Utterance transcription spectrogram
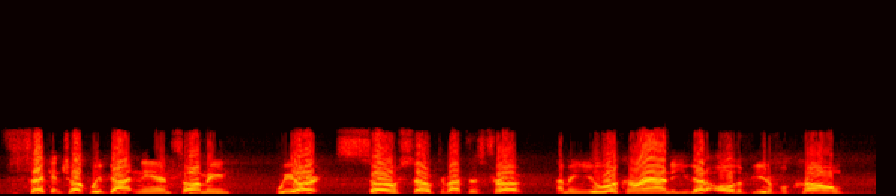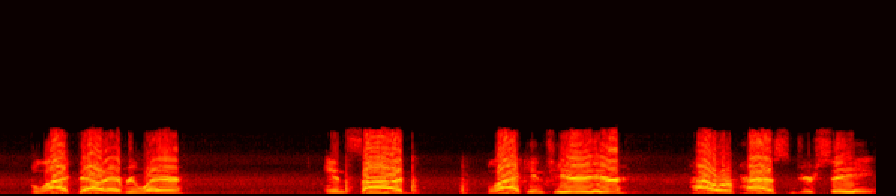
It's the second truck we've gotten in, so I mean, we are so stoked about this truck. I mean, you look around it, you got all the beautiful chrome blacked out everywhere. Inside, black interior, power passenger seat.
